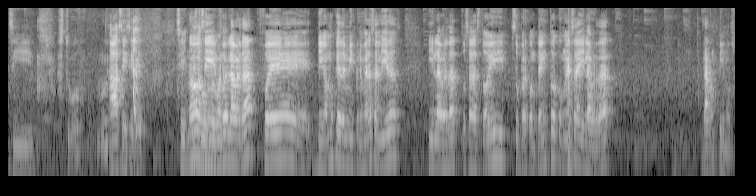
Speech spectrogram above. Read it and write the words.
sí, estuvo... Ah, sí, sí, sí. Sí, No, sí, bueno. fue- la verdad fue, digamos que de mis primeras salidas y la verdad, o sea, estoy súper contento con esa y la verdad, la rompimos.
